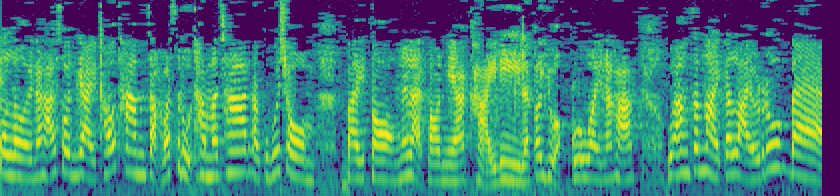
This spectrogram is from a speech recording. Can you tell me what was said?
กันเลยนะคะ ส่วนใหญ่เขาทำจากวัสดุธรรมชาติค่ะคุณผู้ชมใบตองนี่แหละตอนนี้ขายดีแล้วก็หยวกกล้วยนะคะ วางจำหน่ายกันหลายรูปแบบ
